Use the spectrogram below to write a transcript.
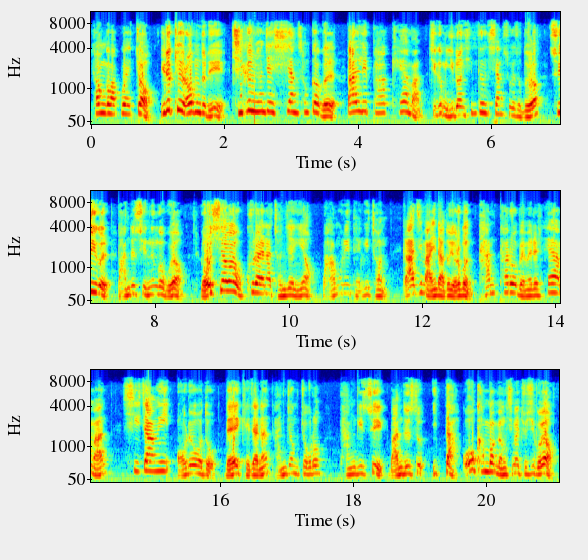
현금 확보했죠. 이렇게 여러분들이 지금 현재 시장 성격을 빨리 파악해야만 지금 이런 힘든 시장 속에서도요 수익을 만들 수 있는 거고요. 러시아와 우크라이나 전쟁이요 마무리되기 전까지만이라도 여러분 단타로 매매를 해야만 시장이 어려워도 내 계좌는 안정적으로 단기 수익 만들 수 있다. 꼭 한번 명심해 주시고요.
